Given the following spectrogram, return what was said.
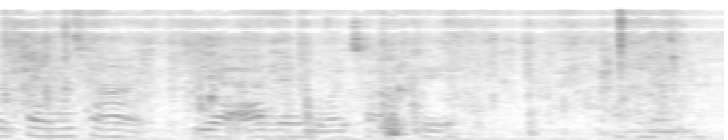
The second time we are adding water, okay? Mm -hmm.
